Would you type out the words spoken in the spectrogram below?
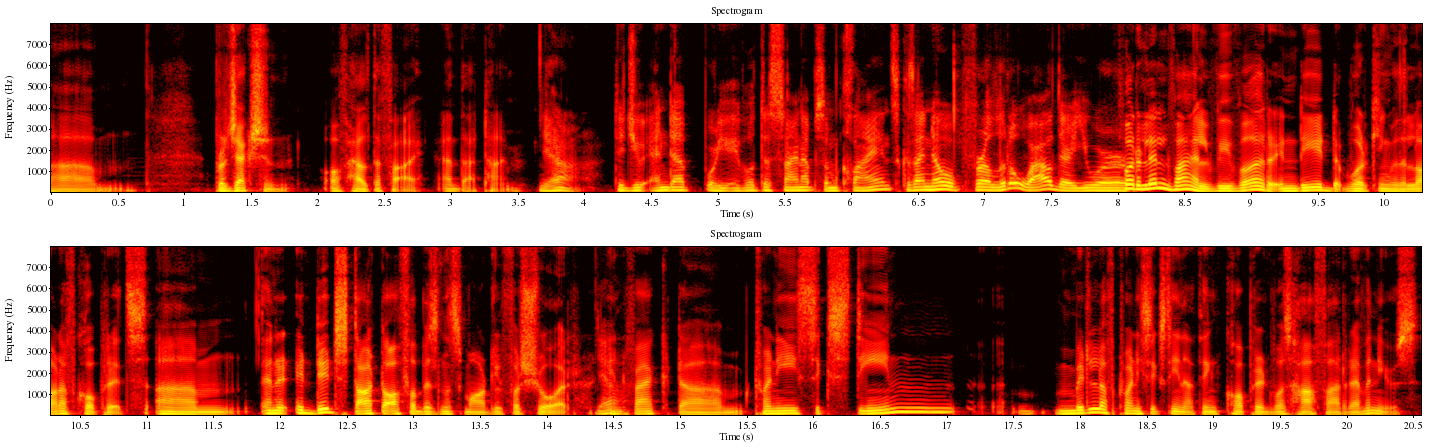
um, projection of Healthify at that time. Yeah. Did you end up? Were you able to sign up some clients? Because I know for a little while there you were. For a little while, we were indeed working with a lot of corporates, um, and it, it did start off a business model for sure. Yeah. In fact, um, 2016, middle of 2016, I think corporate was half our revenues.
